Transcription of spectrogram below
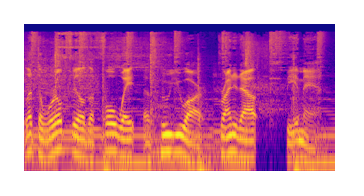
let the world feel the full weight of who you are. Grind it out be a man.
